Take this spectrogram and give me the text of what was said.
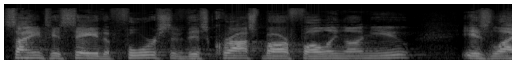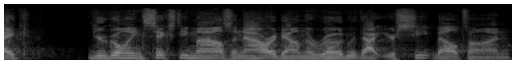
Scientists say the force of this crossbar falling on you is like you're going 60 miles an hour down the road without your seatbelt on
